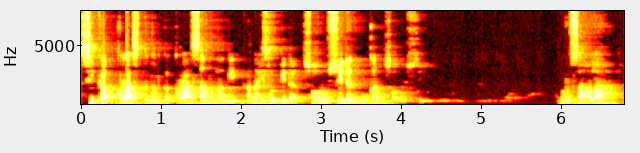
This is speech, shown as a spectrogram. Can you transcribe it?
sikap keras dengan kekerasan lagi karena itu tidak solusi dan bukan solusi. Berusahalah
